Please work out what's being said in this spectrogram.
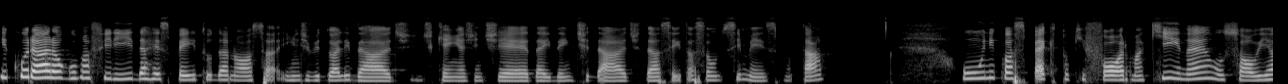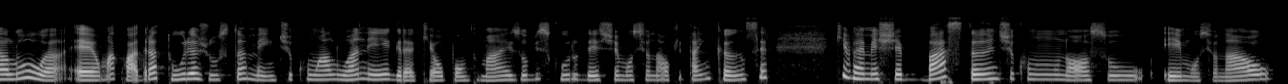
e curar alguma ferida a respeito da nossa individualidade, de quem a gente é, da identidade, da aceitação de si mesmo, tá. O único aspecto que forma aqui, né, o Sol e a Lua, é uma quadratura justamente com a Lua negra, que é o ponto mais obscuro deste emocional que está em Câncer, que vai mexer bastante com o nosso emocional,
